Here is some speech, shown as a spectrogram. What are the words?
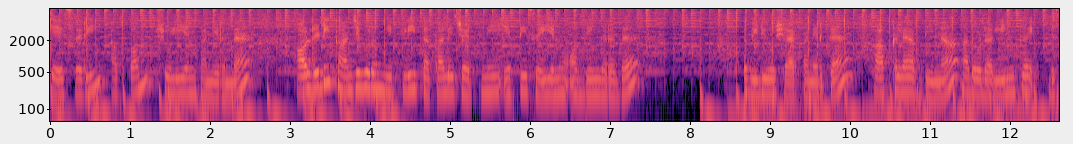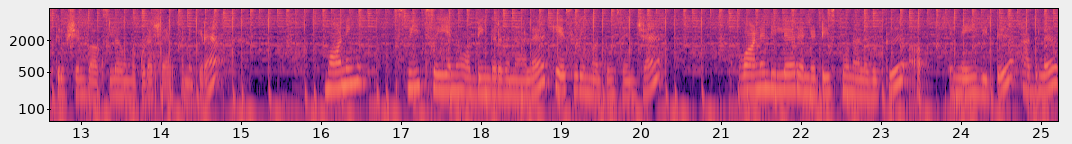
கேசரி அப்பம் சுழியன் பண்ணியிருந்தேன். ஆல்ரெடி காஞ்சிபுரம் இட்லி தக்காளி சட்னி எப்படி செய்யணும் அப்படிங்கிறத வீடியோ ஷேர் பண்ணியிருக்கேன் பார்க்கல அப்படின்னா அதோட லிங்க்கை டிஸ்கிரிப்ஷன் பாக்ஸில் உங்கள் கூட ஷேர் பண்ணிக்கிறேன். மார்னிங் ஸ்வீட் செய்யணும் அப்படிங்கிறதுனால கேசரி மட்டும் செஞ்சேன். வானலியில் ரெண்டு டீஸ்பூன் அளவுக்கு நெய் விட்டு அதில்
